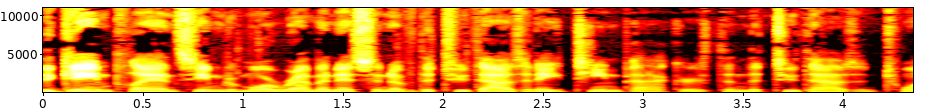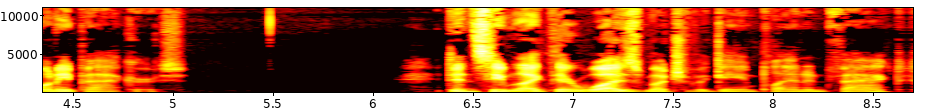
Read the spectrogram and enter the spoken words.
the game plan seemed more reminiscent of the 2018 Packers than the 2020 Packers. It didn't seem like there was much of a game plan, in fact.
